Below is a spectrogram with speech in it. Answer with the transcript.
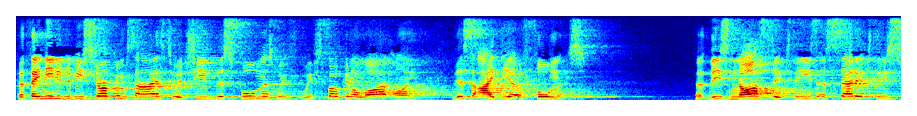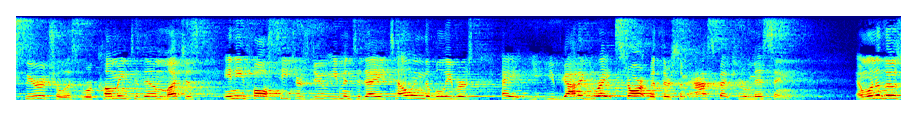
that they needed to be circumcised to achieve this fullness. We've, we've spoken a lot on this idea of fullness. These Gnostics, these ascetics, these spiritualists were coming to them much as any false teachers do even today, telling the believers, hey, you've got a great start, but there's some aspects you're missing. And one of those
